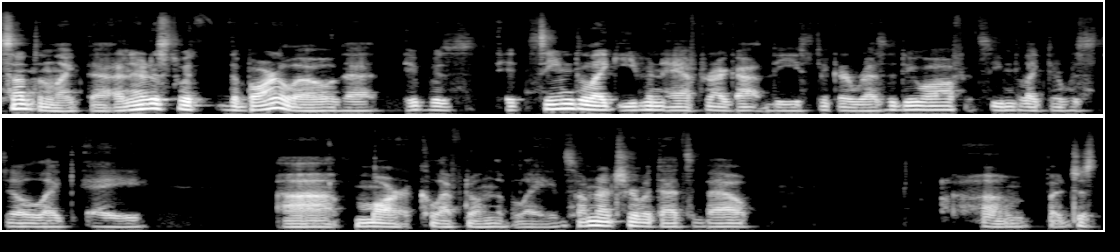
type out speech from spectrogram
Something like that. I noticed with the Barlow that it was it seemed like even after I got the sticker residue off, it seemed like there was still like a uh, mark left on the blade. So I'm not sure what that's about. Um, but just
